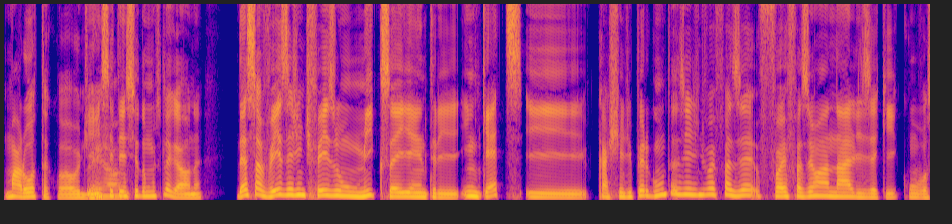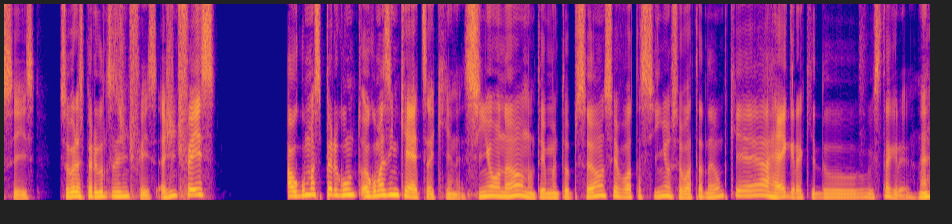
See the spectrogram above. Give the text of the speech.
marota com a audiência Legal. e tem sido muito legal, né? Dessa vez a gente fez um mix aí entre enquetes e caixinha de perguntas e a gente vai fazer, vai fazer uma análise aqui com vocês sobre as perguntas que a gente fez. A gente fez algumas perguntas, algumas enquetes aqui, né? Sim ou não, não tem muita opção, você vota sim ou você vota não, porque é a regra aqui do Instagram, né?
